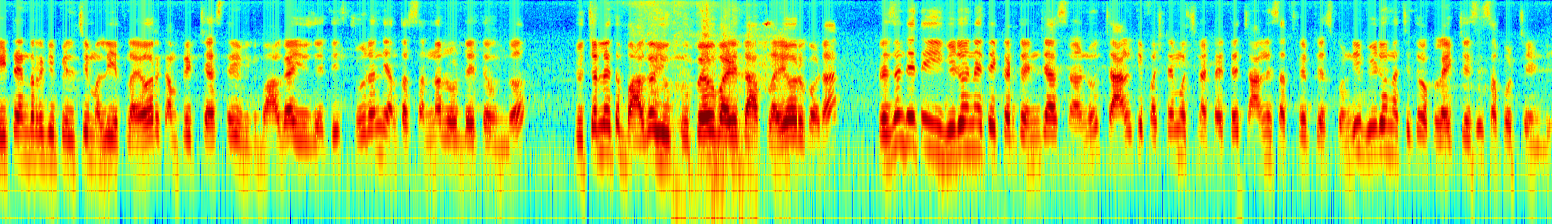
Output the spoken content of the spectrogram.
రీటెండర్కి పిలిచి మళ్ళీ ఈ ఫ్లైఓవర్ కంప్లీట్ చేస్తే ఇవి బాగా యూజ్ అవుతుంది చూడండి ఎంత సన్న రోడ్డు అయితే ఉందో. ఫ్యూచర్లో అయితే బాగా యు- ఉపయోగపడింది ఆ ఫ్లైఓవర్ కూడా. ప్రెసెంట్ అయితే ఈ వీడియోని అయితే ఇక్కడితో ఎండ్ చేస్తున్నాను. ఛానల్కి ఫస్ట్ టైం వచ్చినట్టయితే ఛానల్ని సబ్స్క్రైబ్ చేసుకోండి. వీడియో నచ్చితే ఒక లైక్ చేసి సపోర్ట్ చేయండి.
